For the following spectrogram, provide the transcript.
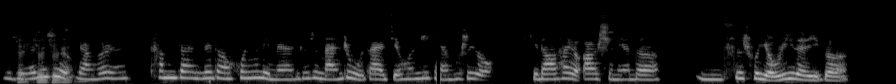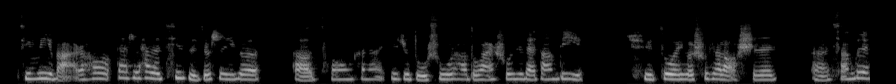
我觉得就是两个人，他们在那段婚姻里面，就是男主在结婚之前不是有提到他有二十年的嗯四处游历的一个经历吧，然后但是他的妻子就是一个。呃，从可能一直读书，然后读完书就在当地去做一个数学老师。呃，相对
